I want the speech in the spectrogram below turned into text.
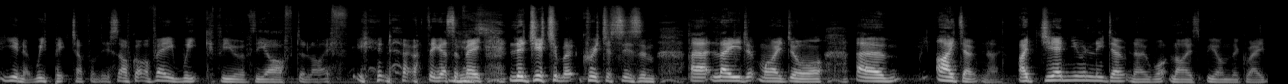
you know, we've picked up on this. I've got a very weak view of the afterlife. You know, I think that's a Yes. very legitimate criticism uh, laid at my door. Um, I don't know. I genuinely don't know what lies beyond the grave.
